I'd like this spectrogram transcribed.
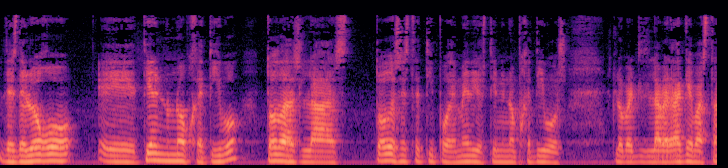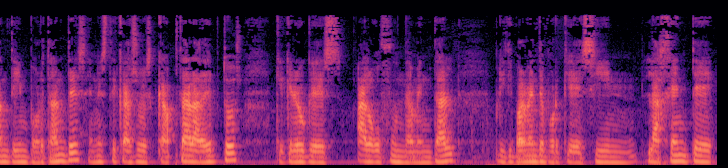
desde luego, eh, tienen un objetivo. Todas las, todos este tipo de medios tienen objetivos, la verdad que bastante importantes. En este caso es captar adeptos, que creo que es algo fundamental, principalmente porque sin la gente,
